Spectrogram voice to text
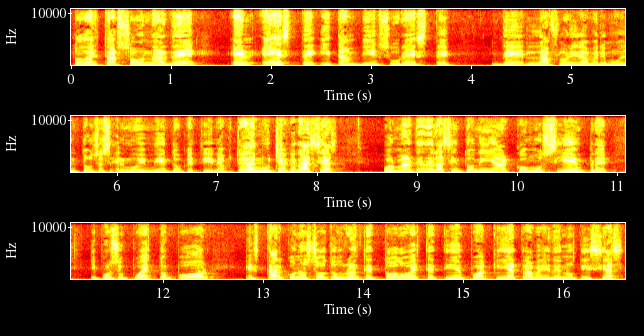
toda esta zona de el este y también sureste de la Florida. Veremos entonces el movimiento que tiene. A ustedes muchas gracias por mantener la sintonía como siempre y por supuesto por estar con nosotros durante todo este tiempo aquí a través de Noticias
